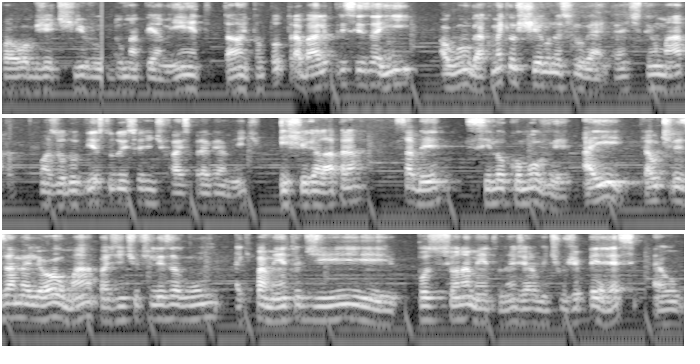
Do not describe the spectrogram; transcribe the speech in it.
qual é o objetivo do mapeamento e tal. Então todo trabalho precisa ir a algum lugar. Como é que eu chego nesse lugar? Então a gente tem um mapa com as rodovias, tudo isso a gente faz previamente e chega lá para saber se locomover. Aí, para utilizar melhor o mapa, a gente utiliza algum equipamento de posicionamento, né? Geralmente o GPS é o,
